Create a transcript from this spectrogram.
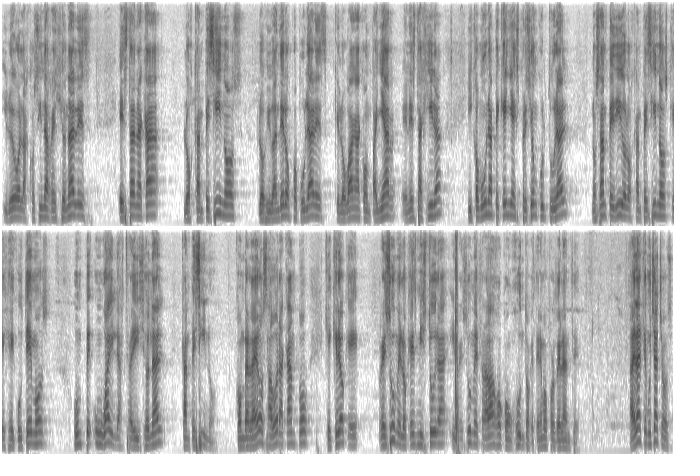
y luego las cocinas regionales. Están acá los campesinos, los vivanderos populares que lo van a acompañar en esta gira y como una pequeña expresión cultural nos han pedido los campesinos que ejecutemos un, un guaylas tradicional campesino, con verdadero sabor a campo, que creo que resume lo que es Mistura y resume el trabajo conjunto que tenemos por delante. Adelante, muchachos.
